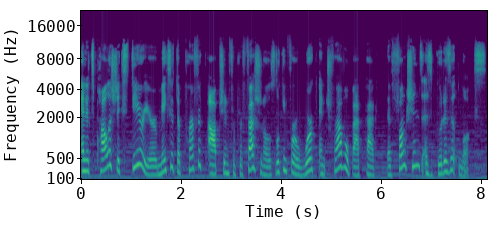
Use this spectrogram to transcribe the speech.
and its polished exterior makes it the perfect option for professionals looking for a work and travel backpack that functions as good as it looks.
